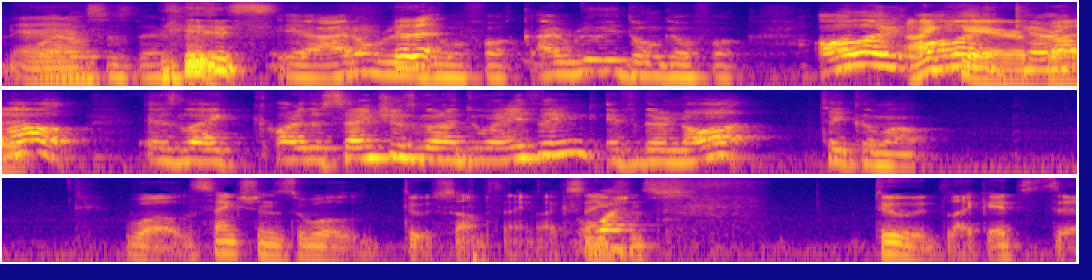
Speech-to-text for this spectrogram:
What else is there? Yeah, I don't No, really that- give a fuck. I really don't give a fuck. All I I all care, I care but- about is like, are the sanctions gonna do anything? If they're not, take them out. well, the sanctions will do something. Like What? Dude. Like it's the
